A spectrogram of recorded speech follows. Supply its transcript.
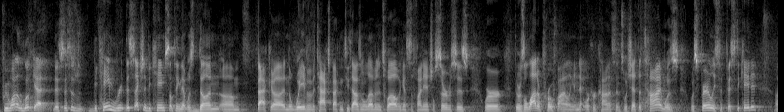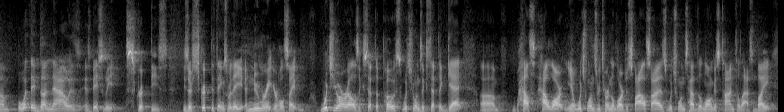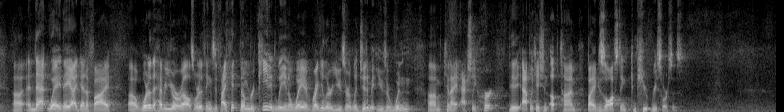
if we want to look at this, this is became this actually became something that was done um, back uh, in the wave of attacks back in 2011 and 12 against the financial services, where there was a lot of profiling and network reconnaissance, which at the time was, was fairly sophisticated. Um, but what they've done now is, is basically script these. These are scripted things where they enumerate your whole site. Which URLs accept a post, which ones accept a get, um, how, how large, you know, which ones return the largest file size, which ones have the longest time to last byte. Uh, and that way they identify uh, what are the heavy URLs? What are the things, if I hit them repeatedly in a way a regular user, a legitimate user wouldn't, um, can I actually hurt the application uptime by exhausting compute resources?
